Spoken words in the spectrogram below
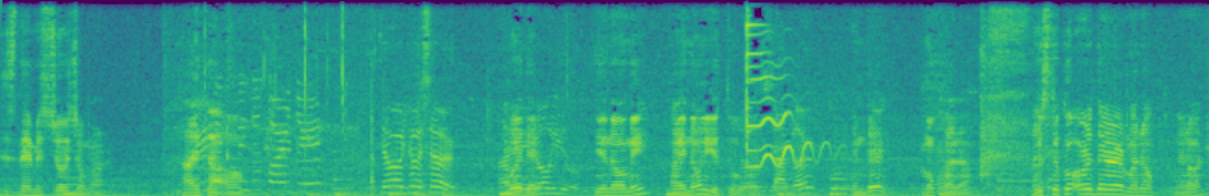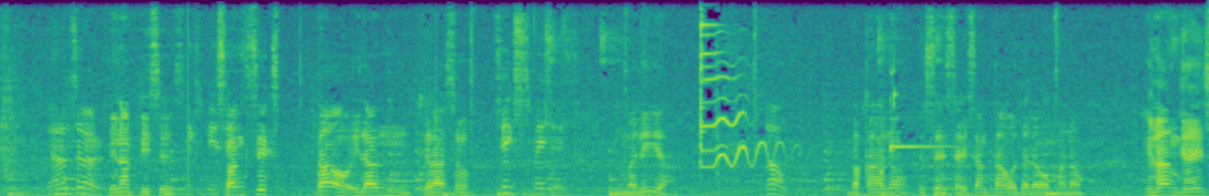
His name is Jojo Mar. Hi tao. Jojo, sir. I Pwede? know you. You know me? I know you too. Vlogger? Hindi, mukha lang. Gusto ko order manok. Meron? Meron, sir. Ilang pieces? Six pieces. Pang 6 tao, ilang piraso? Six pieces. Mali ah. No. Baka ano, kasi sa isang tao, dalawang manok. Ilan guys?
